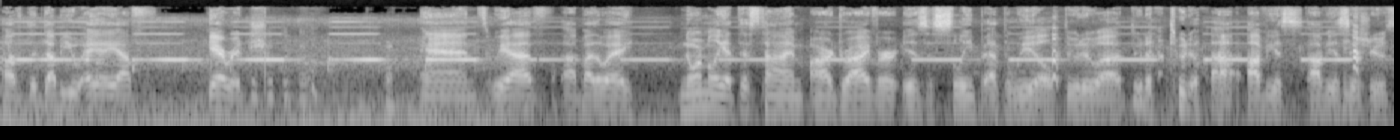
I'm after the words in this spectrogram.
of the WAAF garage. and we have, uh, by the way, normally at this time our driver is asleep at the wheel due to uh, due to due to uh, obvious obvious issues.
